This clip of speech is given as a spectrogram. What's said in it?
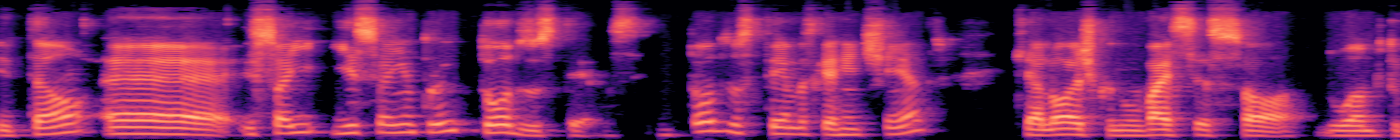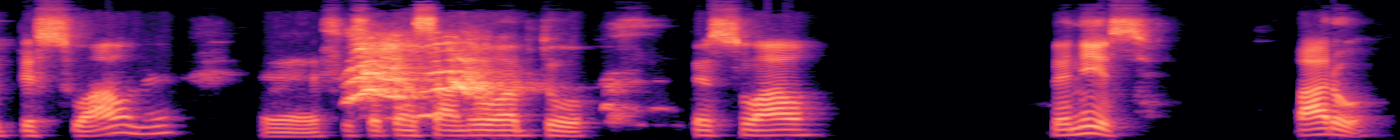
Então, é, isso, aí, isso aí entrou em todos os temas. Em todos os temas que a gente entra, que é lógico, não vai ser só no âmbito pessoal, né? É, se você pensar no âmbito pessoal. Benício, parou.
